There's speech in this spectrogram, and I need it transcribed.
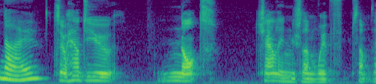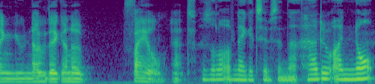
no. So how do you not challenge them with something you know they're going to fail at? There's a lot of negatives in that. How do I not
